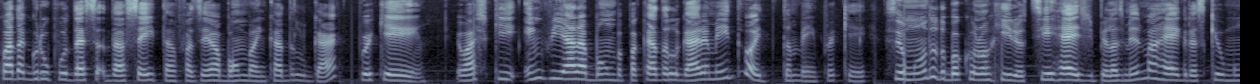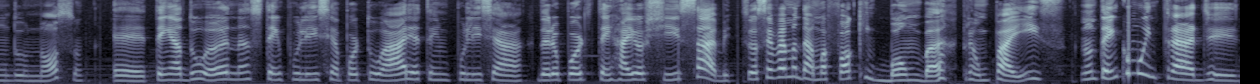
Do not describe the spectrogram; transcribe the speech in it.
cada grupo dessa, da seita fazer a bomba em cada lugar, porque eu acho que enviar a bomba para cada lugar é meio doido também, porque se o mundo do Boku no Hero se rege pelas mesmas regras que o mundo nosso, é, tem aduanas, tem polícia portuária, tem polícia do aeroporto, tem raio-x, sabe? Se você vai mandar uma fucking bomba para um país, não tem como entrar de,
